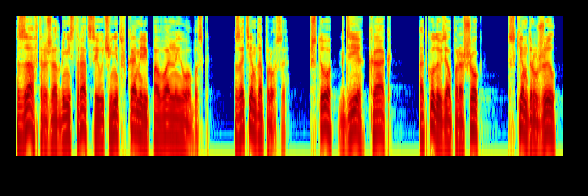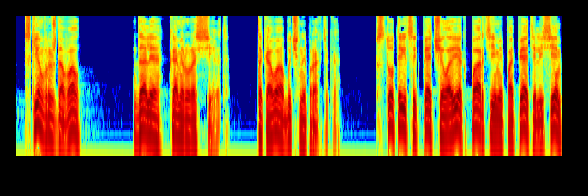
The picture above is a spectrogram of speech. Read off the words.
Завтра же администрация учинит в камере повальный обыск — затем допросы. Что, где, как, откуда взял порошок, с кем дружил, с кем враждовал. Далее камеру расселят. Такова обычная практика. 135 человек партиями по 5 или 7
